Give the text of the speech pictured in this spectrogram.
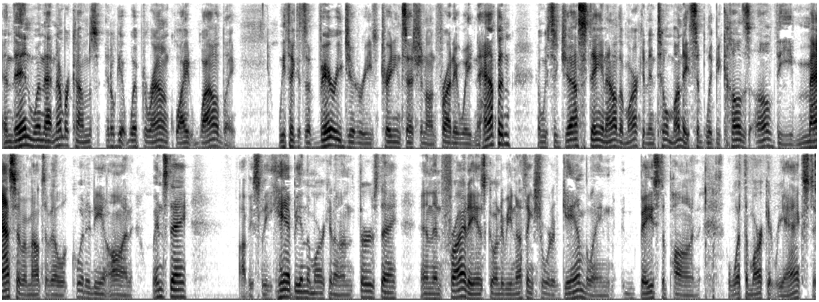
And then when that number comes, it'll get whipped around quite wildly. We think it's a very jittery trading session on Friday waiting to happen, and we suggest staying out of the market until Monday simply because of the massive amounts of liquidity on Wednesday. Obviously, you can't be in the market on Thursday, and then Friday is going to be nothing short of gambling based upon what the market reacts to.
